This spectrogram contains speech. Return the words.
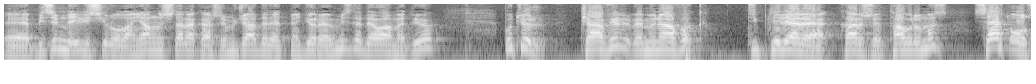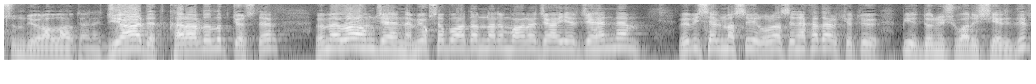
e, bizimle ilişkili olan yanlışlara karşı mücadele etme görevimiz de devam ediyor. Bu tür kafir ve münafık tiplilere karşı tavrımız sert olsun diyor Allahu Teala. Cihad et, kararlılık göster ve mevahum cehennem. Yoksa bu adamların varacağı yer cehennem ve bir selmasir. Orası ne kadar kötü bir dönüş varış yeridir.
